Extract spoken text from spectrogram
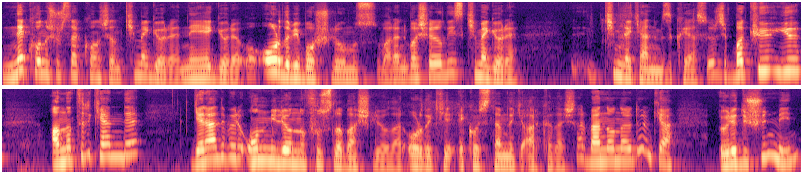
ne konuşursak konuşalım kime göre, neye göre. Orada bir boşluğumuz var. Hani başarılıyız kime göre? Kimle kendimizi kıyaslıyoruz? İşte Bakü'yü anlatırken de genelde böyle 10 milyon nüfusla başlıyorlar. Oradaki ekosistemdeki arkadaşlar. Ben de onlara diyorum ki ya öyle düşünmeyin.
